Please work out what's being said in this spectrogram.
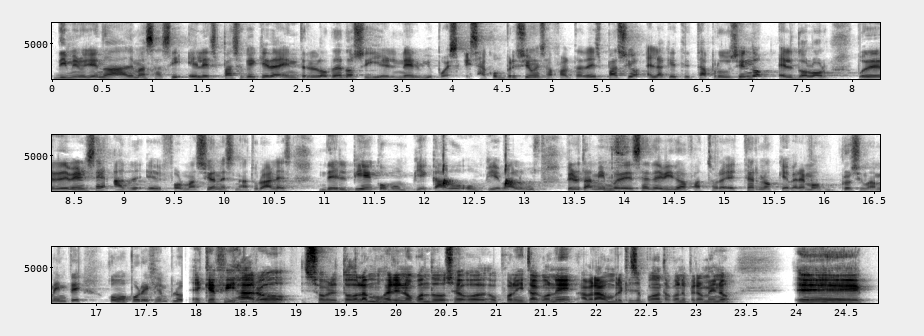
disminuyendo además así el espacio que queda entre los dedos y el nervio. Pues esa compresión, esa falta de espacio es la que te está produciendo el dolor. Puede deberse a formaciones naturales del pie, como un pie cabo o un pie valgus, pero también puede ser debido a factores externos que veremos próximamente, como por ejemplo... Es que fijaros, sobre todo las mujeres, ¿no? Cuando se os ponen tacones, habrá hombres que se pongan tacones, pero menos. Eh,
